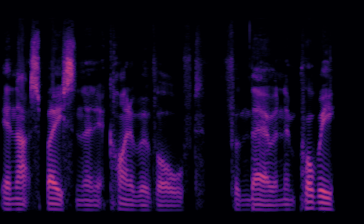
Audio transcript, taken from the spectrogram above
in that space. And then it kind of evolved from there. And then probably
